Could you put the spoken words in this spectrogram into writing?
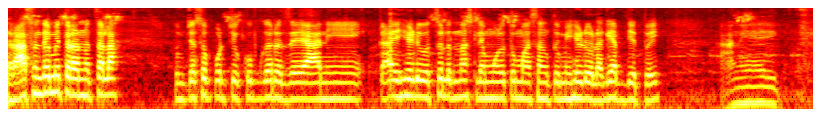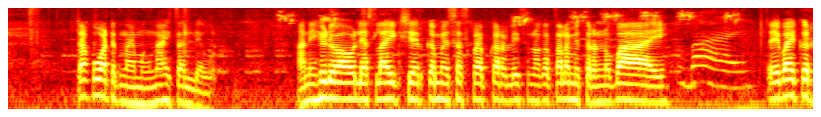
तर असून द्या मित्रांनो चला. तुमच्या सपोर्टची खूप गरज आहे आणि काय हेडिओ चलत नसल्यामुळे तुम्हाला सांगतो मी हेडिओला गॅप देतोय. आणि टाकू वाटत नाही मग नाही चालल्यावर. आणि व्हिडिओ आवडल्यास लाईक शेअर कमेंट सबस्क्राईब करायला विसरू नका. चला मित्रांनो बाय. बाय. ए बाय कर.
